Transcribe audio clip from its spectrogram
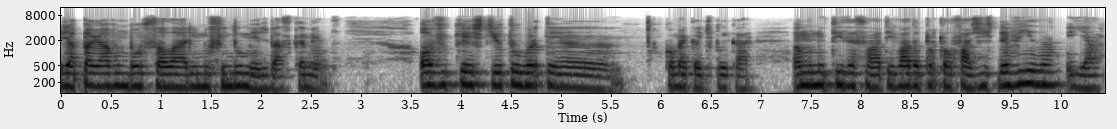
Já pagava um bom salário no fim do mês, basicamente. Óbvio que este youtuber tem a. Como é que eu te explicar? A monetização ativada porque ele faz isto da vida e yeah,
